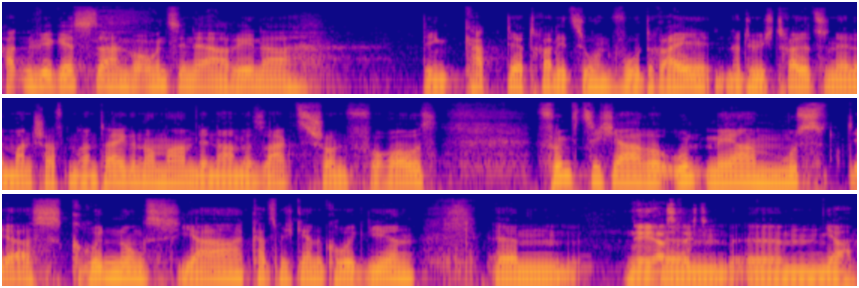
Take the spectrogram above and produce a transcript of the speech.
hatten wir gestern bei uns in der Arena den Cup der Tradition, wo drei natürlich traditionelle Mannschaften daran teilgenommen haben. Der Name sagt es schon voraus. 50 Jahre und mehr muss das Gründungsjahr, kannst mich gerne korrigieren, ähm, nee, hast ähm, recht. Ähm, ja,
